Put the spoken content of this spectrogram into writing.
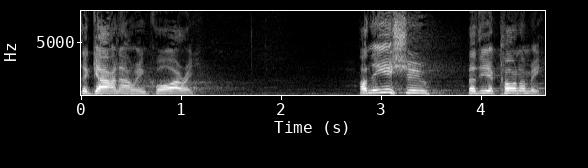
the Garnaut inquiry. On the issue of the economy,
